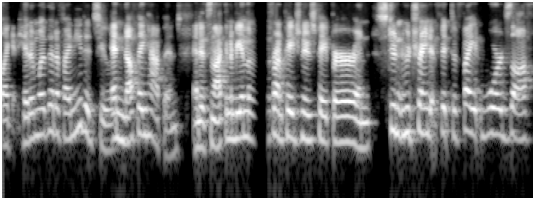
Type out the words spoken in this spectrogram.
I could hit him with it if I needed to. And nothing happened. And it's not going to be in the front page newspaper. And student who trained at Fit to Fight wards off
